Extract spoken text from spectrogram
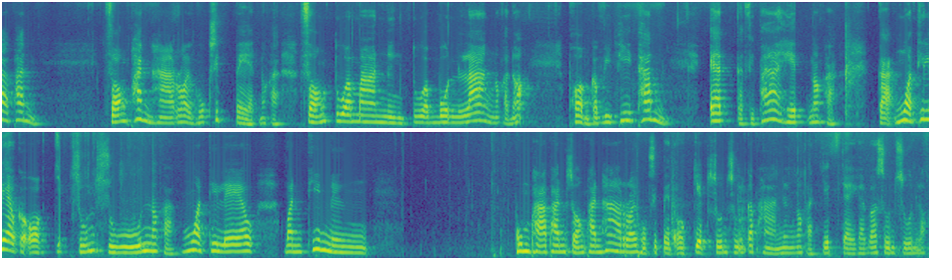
าพันธ์ 2568เนาะค่ะสองตัวมาหนึ่งตัวบนล่างเนาะค่ะเนาะพร้อมกับวิธีทำแอดกับสิผ้าเฮ็ดเนาะค่ะกะงวดที่แล้วก็ออก700เนาะค่ะงวดที่แล้ววันที่หนึ่งกุมภาพันธ์2568ออก700กับหาหนึ่งเนาะค่ะเจ็บใจกันว่า00หรอก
